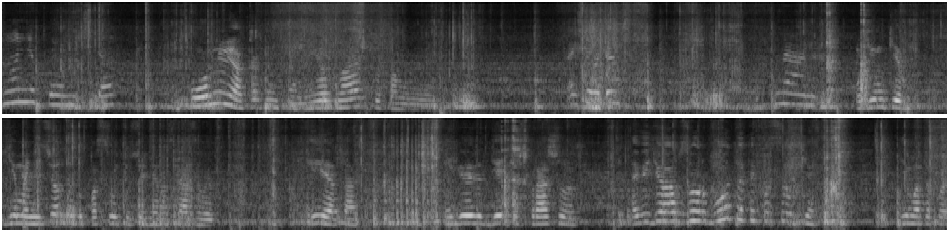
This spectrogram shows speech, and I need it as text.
Ну, не помнишь, да? Помню я, как не помню. Я знаю, что там у меня. А что там? Нана. Димки, Дима несет эту посылку, сегодня рассказывает. И это. И говорит, дети спрашивают, а видеообзор будет этой посылки? Дима такой,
